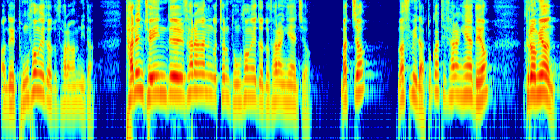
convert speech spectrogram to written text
아, 네, 동성애자도 사랑합니다. 다른 죄인들 사랑하는 것처럼 동성애자도 사랑해야죠. 맞죠? 맞습니다. 똑같이 사랑해야 돼요. 그러면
